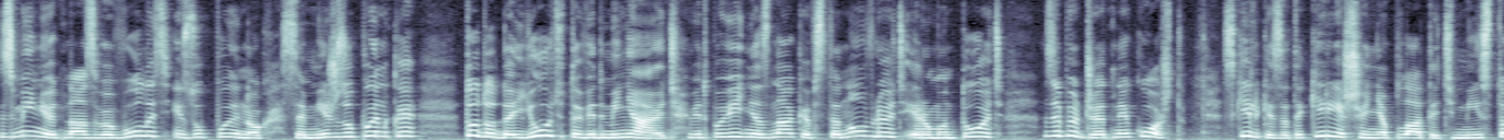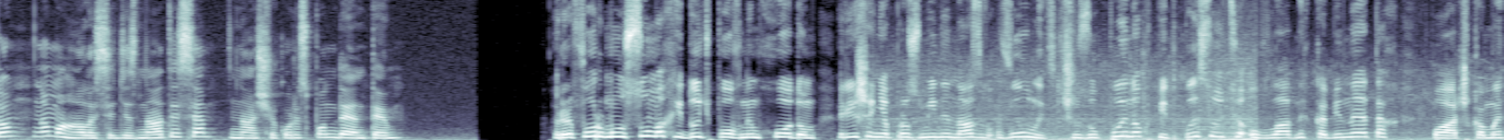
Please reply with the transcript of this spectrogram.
Змінюють назви вулиць і зупинок. Самі ж зупинки то додають, то відміняють. Відповідні знаки встановлюють і ремонтують за бюджетний кошт. Скільки за такі рішення платить місто, намагалися дізнатися наші кореспонденти. Реформи у Сумах йдуть повним ходом. Рішення про зміни назв вулиць чи зупинок підписуються у владних кабінетах пачками.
